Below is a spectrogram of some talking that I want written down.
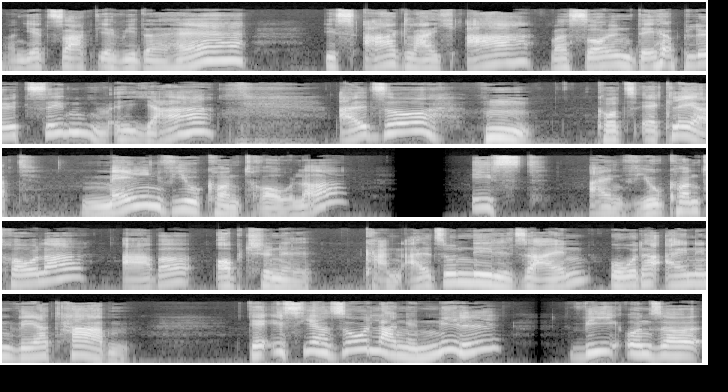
Und jetzt sagt ihr wieder, hä? Ist A gleich A? Was soll denn der Blödsinn? Ja. Also, hm, kurz erklärt. Main View Controller ist ein View Controller, aber optional. Kann also nil sein oder einen Wert haben. Der ist ja so lange nil, wie unser,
